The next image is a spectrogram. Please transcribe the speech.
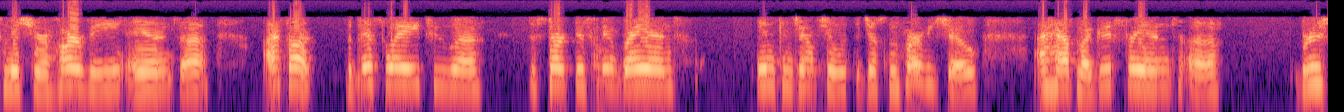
Commissioner Harvey, and uh, I thought the best way to uh, to start this new brand in conjunction with the Justin Harvey Show, I have my good friend uh, Bruce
